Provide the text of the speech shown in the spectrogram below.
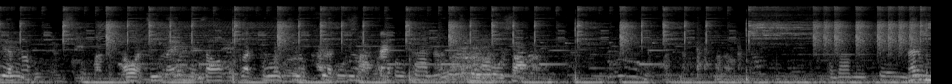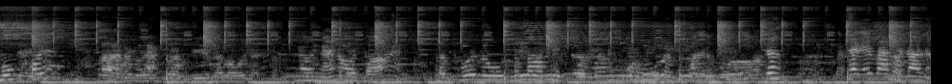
ទៀតអូអទីមែនមិនតបគាត់ធ្វើជឿជឿជឿអតិតធ្វើពោសក់ហើយមុខអុយបាទខាត់ប្រទីដល់លយនៅណានអត់បង mà thôi luôn đi đâu thì tôi không muốn làm phải được chứ cái em ăn mình đâu nè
